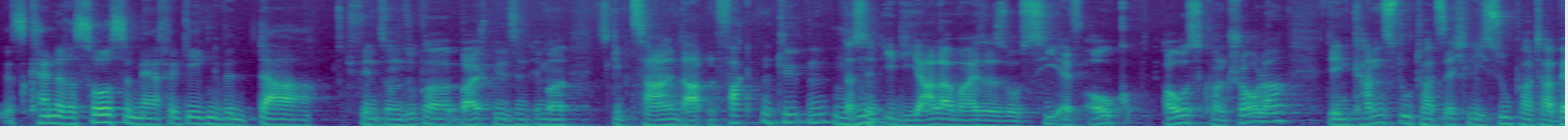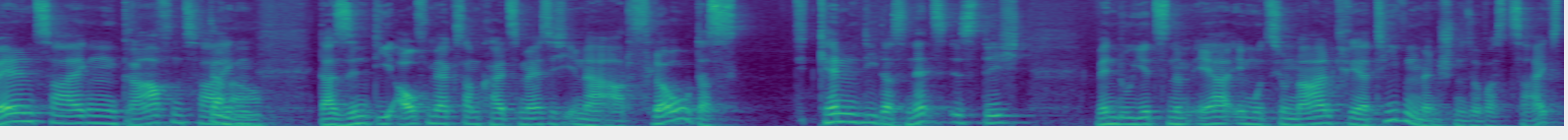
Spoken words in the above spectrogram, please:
ist keine Ressource mehr für Gegenwind da. Ich finde, so ein super Beispiel sind immer, es gibt Zahlen, Daten, Faktentypen. Das mhm. sind idealerweise so CFO-Aus, Controller. Den kannst du tatsächlich super Tabellen zeigen, Graphen zeigen. Genau. Da sind die aufmerksamkeitsmäßig in einer Art Flow. Das kennen die, das Netz ist dicht. Wenn du jetzt einem eher emotionalen, kreativen Menschen sowas zeigst,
